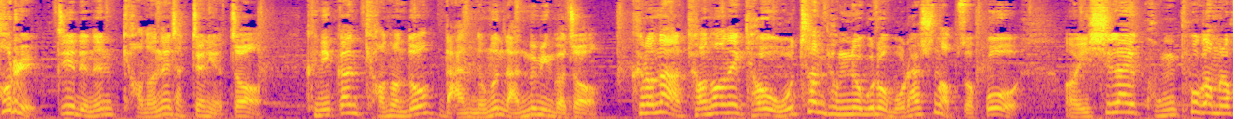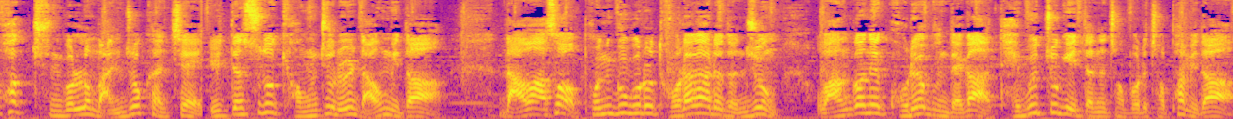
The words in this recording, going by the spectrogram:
허를 찌르는 견훤의 작전이었죠. 그니까 견훤도 난놈은 난놈인 거죠. 그러나 견훤에 겨우 5천 병력으로 뭘 할 수는 없었고 어, 이 신라의 공포감을 확 준 걸로 만족한 채 일단 수도 경주를 나옵니다. 나와서 본국으로 돌아가려던 중 왕건의 고려 군대가 대구 쪽에 있다는 정보를 접합니다.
